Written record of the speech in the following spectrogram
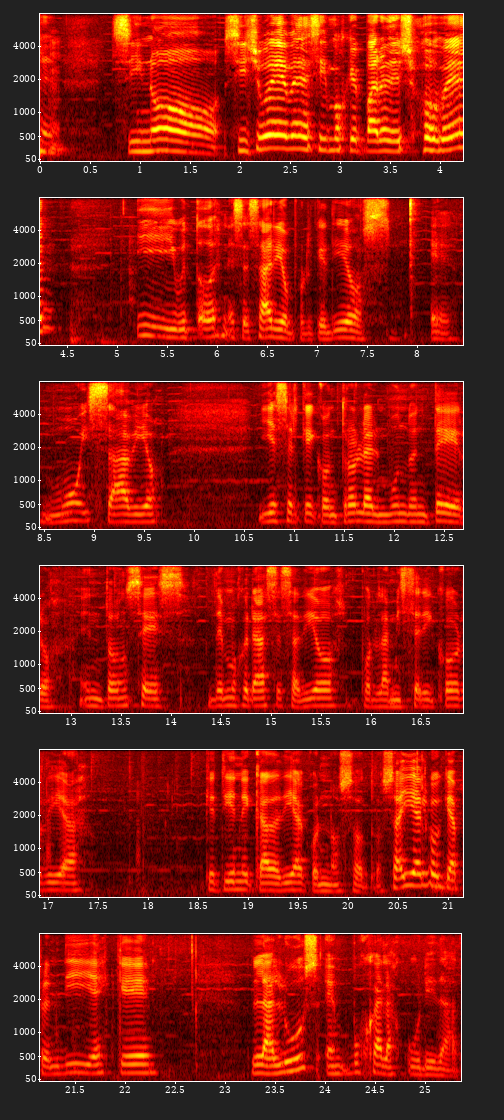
si no, si llueve decimos que pare de llover. Y todo es necesario porque Dios es muy sabio y es el que controla el mundo entero. Entonces, demos gracias a Dios por la misericordia que tiene cada día con nosotros. Hay algo que aprendí es que la luz empuja la oscuridad,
